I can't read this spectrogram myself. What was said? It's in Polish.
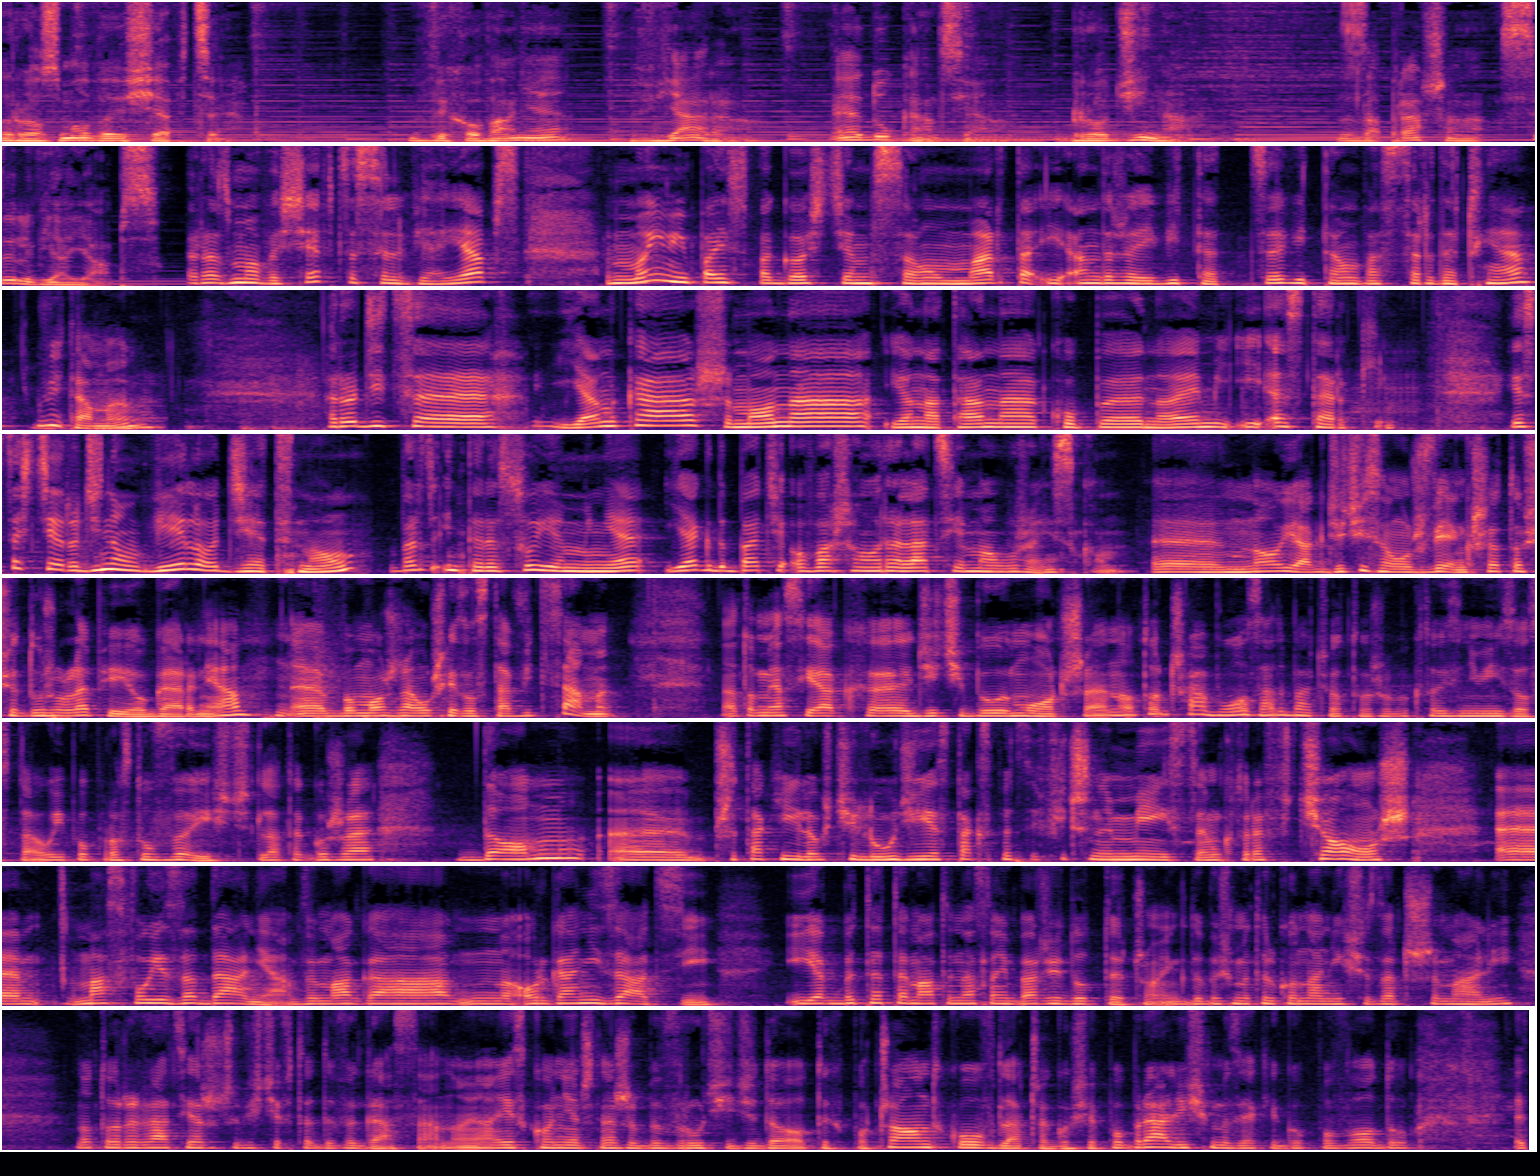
Rozmowy siewcy. Wychowanie, wiara, edukacja, rodzina. Zaprasza Sylwia Japs. Rozmowy siewcy Sylwia Japs. Moim i Państwa gościem są Marta i Andrzej Witetcy. Witam Was serdecznie. Witamy. Rodzice Janka, Szymona, Jonatana, Kupy, Noemi i Esterki. Jesteście rodziną wielodzietną. Bardzo interesuje mnie, jak dbacie o waszą relację małżeńską. E, no, jak dzieci są już większe, to się dużo lepiej ogarnia, e, bo można już je zostawić same. Natomiast jak e, dzieci były młodsze, no to trzeba było zadbać o to, żeby ktoś z nimi został i po prostu wyjść. Dlatego, że dom przy takiej ilości ludzi jest tak specyficznym miejscem, które wciąż ma swoje zadania, wymaga organizacji i jakby te tematy nas najbardziej dotyczą. I gdybyśmy tylko na nich się zatrzymali, no to relacja rzeczywiście wtedy wygasa. No a jest konieczne, żeby wrócić do tych początków, dlaczego się pobraliśmy, z jakiego powodu,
